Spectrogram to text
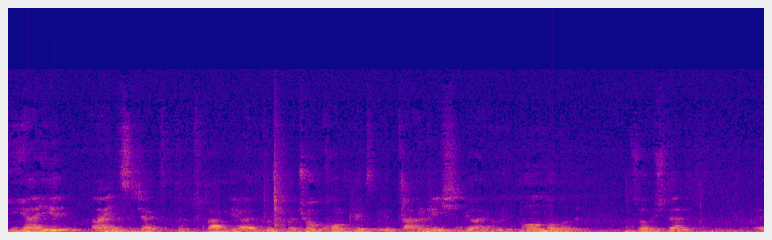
dünyayı aynı sıcaklıkta tutan bir algoritma çok kompleks bir tanrı işi bir algoritma olmamalı. Sonuçta e,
